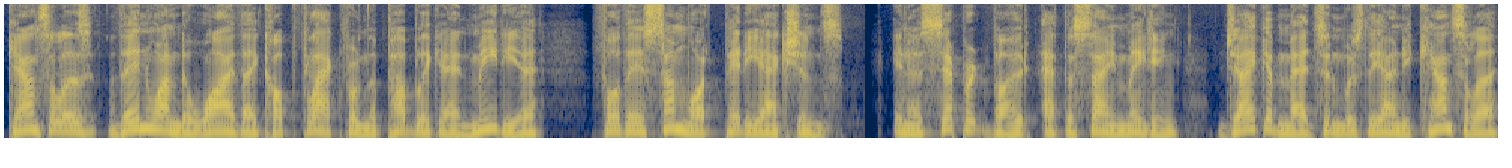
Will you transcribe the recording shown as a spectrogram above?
Councillors then wonder why they cop flack from the public and media for their somewhat petty actions. In a separate vote at the same meeting, Jacob Madsen was the only councillor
